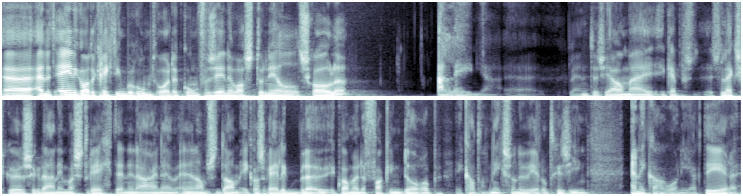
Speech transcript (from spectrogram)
en het enige wat ik richting beroemd worden kon verzinnen was toneelscholen. Alleen, ja. Tussen jou en mij. Ik heb selectiecursussen gedaan in Maastricht en in Arnhem en in Amsterdam. Ik was redelijk bleu. Ik kwam uit een fucking dorp. Ik had nog niks van de wereld gezien. En ik kan gewoon niet acteren.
